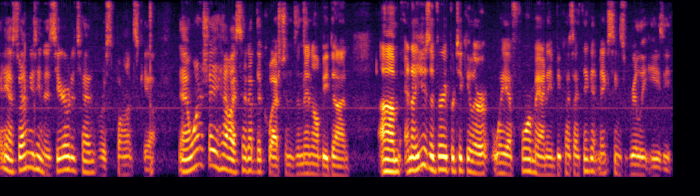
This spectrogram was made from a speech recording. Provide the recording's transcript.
And yeah, so I'm using a 0 to 10 response scale. Now I want to show you how I set up the questions, and then I'll be done. Um, and I use a very particular way of formatting because I think it makes things really easy.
